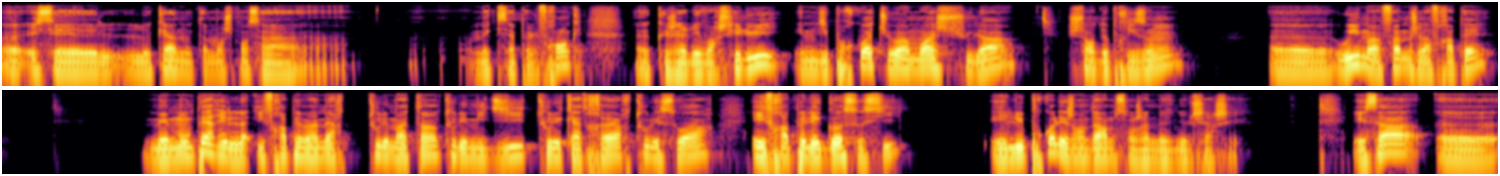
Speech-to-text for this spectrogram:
euh, et c'est le cas notamment, je pense à un mec qui s'appelle Franck, que j'allais voir chez lui. Il me dit pourquoi, tu vois, moi je suis là, je sors de prison. oui, ma femme, je la frappais. Mais mon père, il, frappait ma mère tous les matins, tous les midis, tous les 4 heures, tous les soirs. Et il frappait les gosses aussi. Et lui, pourquoi les gendarmes sont jamais venus le chercher? Et ça, euh,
